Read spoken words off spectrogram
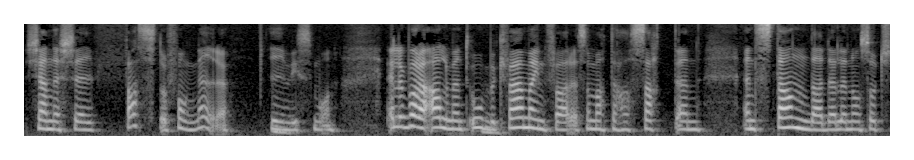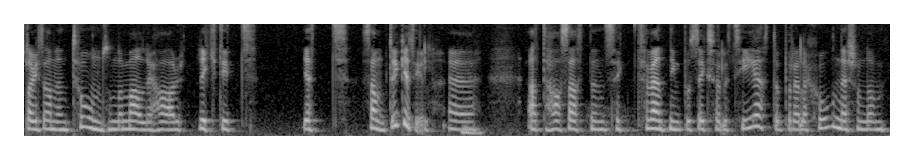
känner sig fast och fångna i det i en mm. viss mån. Eller bara allmänt mm. obekväma inför det som att det har satt en, en standard eller någon sorts slagit an en ton som de aldrig har riktigt gett samtycke till. Eh, mm. att det har satt en förväntning på sexualitet och på relationer som de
